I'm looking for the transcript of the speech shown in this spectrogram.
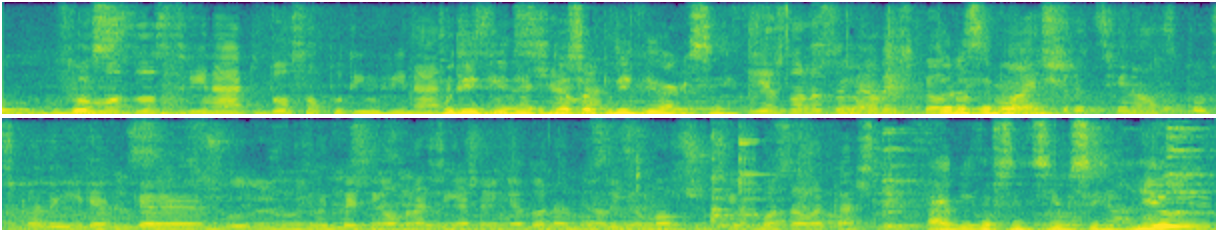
O doce, famoso doce de vinagre, doce ou pudim de vinagre, pudim de assim vinagre. se Doce ou pudim de vinagre, sim. E as Donas Amélias, que é o doce mais tradicional de todos cada ilha, que eh, foi feito em homenagem à Rainha Dona Amélia em 1901, quando ela cá esteve. Ah, 1901, sim. E ele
